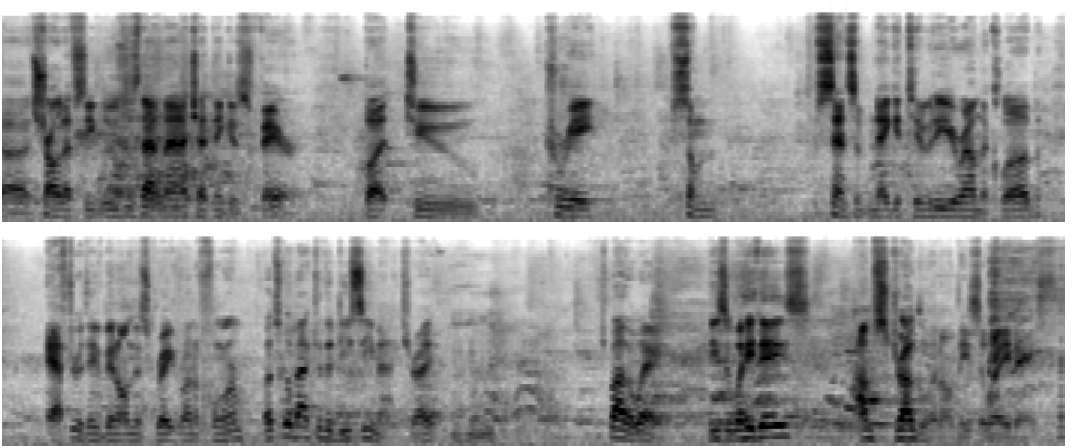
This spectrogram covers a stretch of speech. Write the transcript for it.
uh, Charlotte FC loses that match, I think is fair. But to create some sense of negativity around the club after they've been on this great run of form, let's go back to the DC match, right? Mm-hmm. Which, by the way, these away days, I'm struggling on these away days.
